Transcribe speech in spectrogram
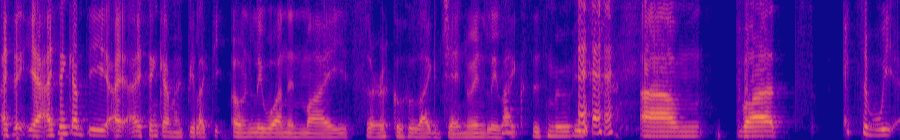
I think yeah. I think I'm the. I, I, think I might be like the only one in my circle who like genuinely likes this movie. um, but it's a weird.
